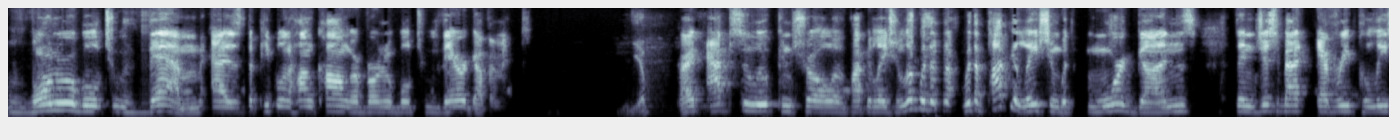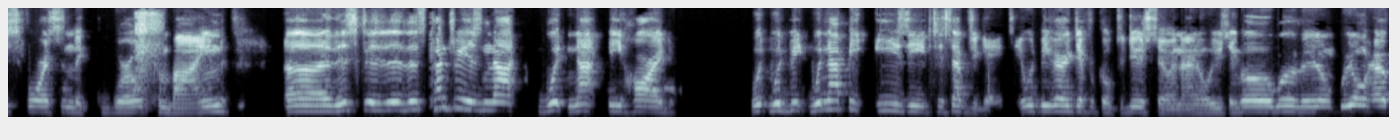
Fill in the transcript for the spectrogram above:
vulnerable to them as the people in Hong Kong are vulnerable to their government. Yep. right? Absolute control of the population. Look, with a, with a population with more guns than just about every police force in the world combined, uh, this this country is not would not be hard. Would, would be would not be easy to subjugate. It would be very difficult to do so. And I know you're saying, "Oh, well, they don't. We don't have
